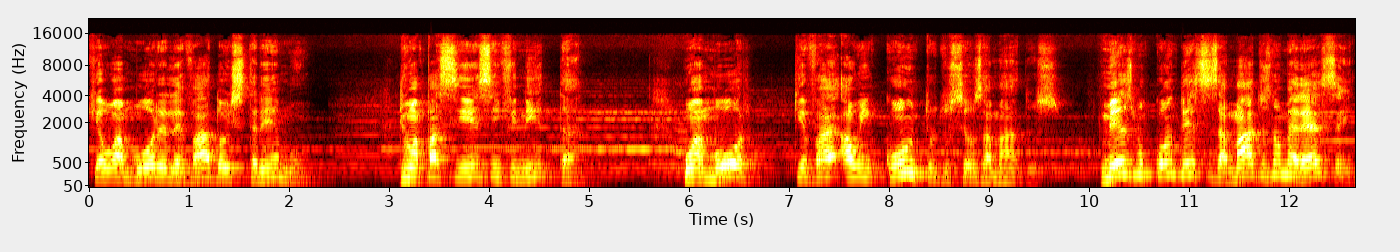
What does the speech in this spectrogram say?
que é um amor elevado ao extremo, de uma paciência infinita, um amor que vai ao encontro dos seus amados mesmo quando esses amados não merecem.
